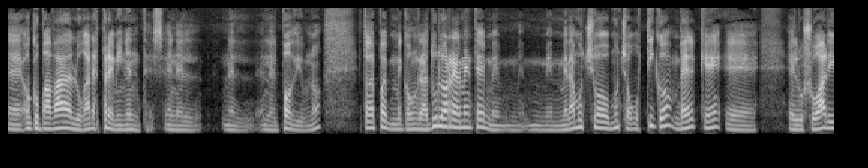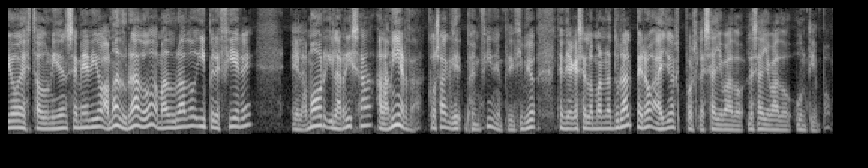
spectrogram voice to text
eh, ocupaba lugares preeminentes en el, en el, en el podium, ¿no? Entonces, pues me congratulo realmente, me, da mucho, mucho gustico ver que eh, el usuario estadounidense medio ha madurado, ha madurado y prefiere el amor y la risa a la mierda, cosa que, en fin, en principio tendría que ser lo más natural, pero a ellos pues les ha llevado, les ha llevado un tiempo.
